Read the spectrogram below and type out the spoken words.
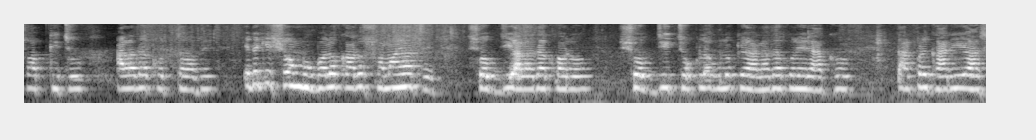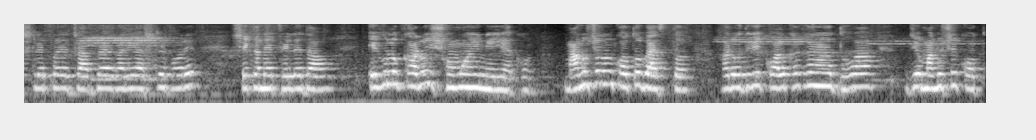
সব কিছু আলাদা করতে হবে। এটা কি সম্ভব বলো? কারোর সময় আছে? সবজি আলাদা করো সবজির চোকলাগুলোকে আলাদা করে রাখো, তারপরে গাড়ি আসলে পরে জাবড়ায় গাড়ি আসলে পরে সেখানে ফেলে দাও। এগুলো কারোই সময় নেই এখন। মানুষ এখন কত ব্যস্ত। আর ওদিকে কলকারখানা ধোয়া যে মানুষের কত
